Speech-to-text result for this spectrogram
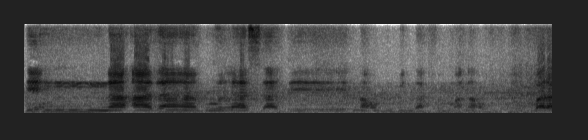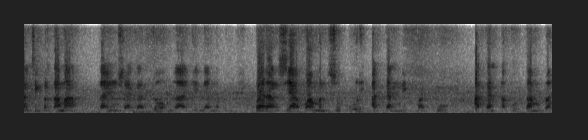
inna adzabul sadid naudzubillah summa naudzubillah barang sing pertama la in syakartum la azidannakum barang siapa mensyukuri akan nikmatku akan aku tambah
